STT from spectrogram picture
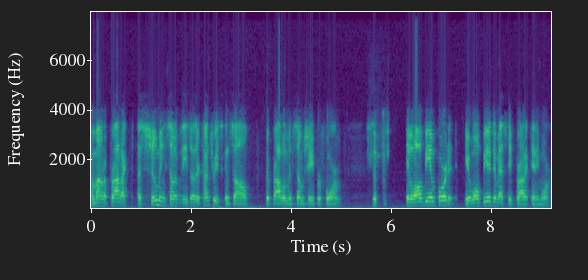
amount of product, assuming some of these other countries can solve the problem in some shape or form, the, it'll all be imported. It won't be a domestic product anymore.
